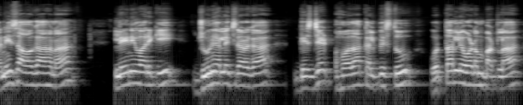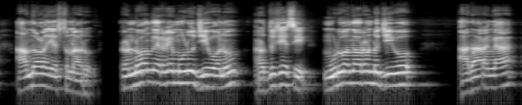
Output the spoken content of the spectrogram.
కనీస అవగాహన లేని వారికి జూనియర్ లెక్చరర్గా గెస్టెడ్ హోదా కల్పిస్తూ ఉత్తర్వులు ఇవ్వడం పట్ల ఆందోళన చేస్తున్నారు. రెండు వందల ఇరవై మూడు జీవోను రద్దు చేసి మూడు వందల రెండు జీవో ఆధారంగా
